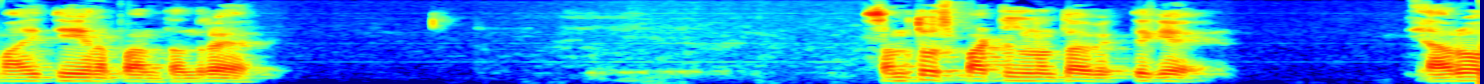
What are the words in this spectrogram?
ಮಾಹಿತಿ ಏನಪ್ಪ ಅಂತಂದರೆ, ಸಂತೋಷ್ ಪಾಟೀಲ್ ಅನ್ನೋಂಥ ವ್ಯಕ್ತಿಗೆ ಯಾರೋ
